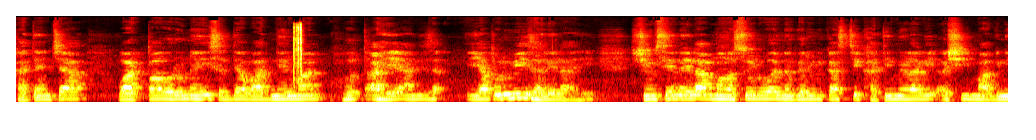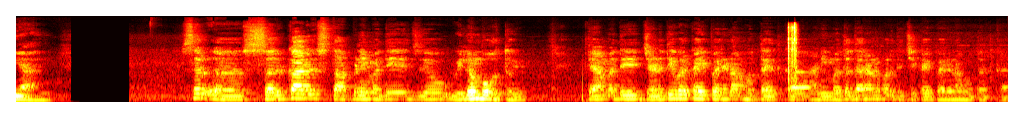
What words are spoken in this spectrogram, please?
खात्यांच्या वाटपावरूनही सध्या वाद निर्माण होत आहे आणि यापूर्वीही झालेला आहे. शिवसेनेला महसूल व नगरविकासची खाती मिळावी अशी मागणी आहे. सर सरकार स्थापनेमध्ये जो विलंब होतोय त्यामध्ये जनतेवर काही परिणाम होत आहेत का आणि मतदारांवर त्याचे काही परिणाम होतात का?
